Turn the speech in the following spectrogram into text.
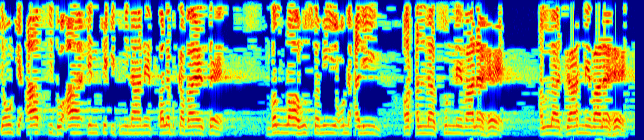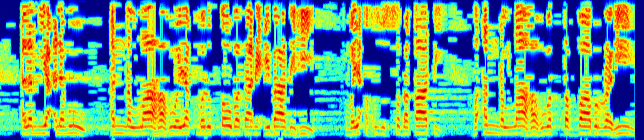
کیونکہ آپ کی دعا ان کے اطمینان قلب کا باعث ہے۔ واللہ سمیع علیم، اور اللہ سننے والا ہے، اللہ جاننے والا ہے۔ علم یا ان اللہ هو يقبل التوبة عن عباده ويأخذ الصدقات وان اللہ هو التواب الرحیم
